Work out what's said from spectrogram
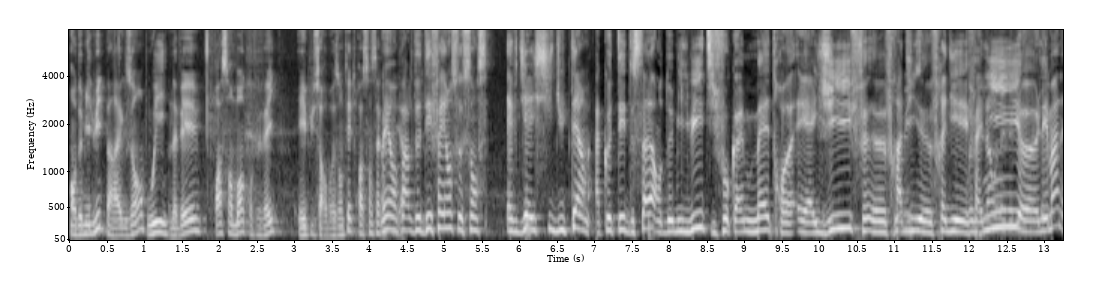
En 2008, par exemple, oui. on avait 300 banques qui ont fait faillite, et puis ça représentait 350 Oui, on parle de défaillance au sens FDIC du terme. À côté de ça, en 2008, il faut quand même mettre AIG, Freddy, et Fanny, Lehman.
